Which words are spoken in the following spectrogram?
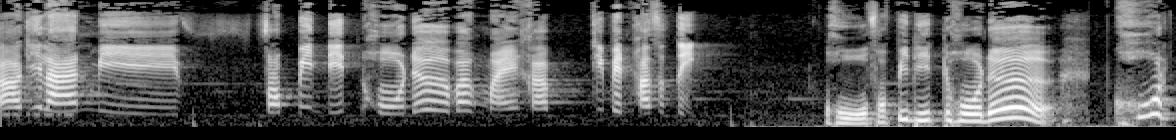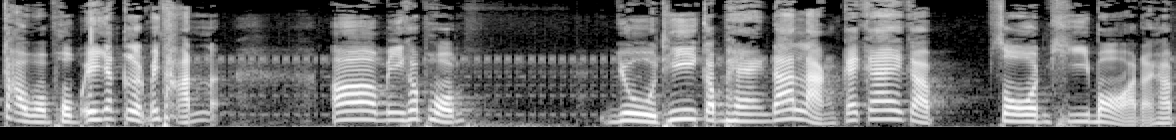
อ่าที่ร้านมี floppy disk holder บ้างไหมครับ ที่เป็นพลาสติก โอ้โหฟอปปี้ดิสโฮเดอร์โคตรเก่าอะ ผมเองยังเกิดไม่ทันอะอ่ามีครับผม อยู่ที่กำแพงด้านหลังใกล้ๆ กับโซนคีย์บอร์ดนะครับ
